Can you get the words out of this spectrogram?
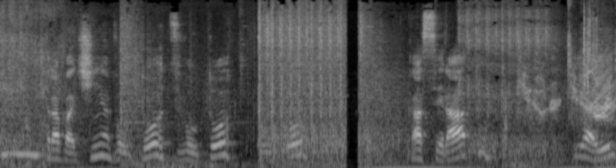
Hum, travadinha, voltou, desvoltou, voltou. Cacerato. E aí,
